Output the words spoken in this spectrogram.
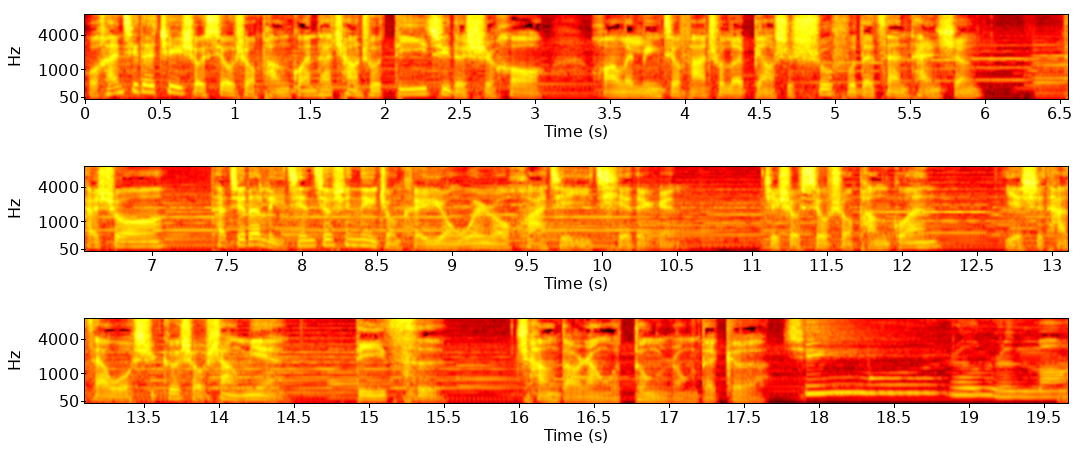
我还记得这首《袖手旁观》，他唱出第一句的时候，黄磊玲就发出了表示舒服的赞叹声。他说：“他觉得李健就是那种可以用温柔化解一切的人。”这首《袖手旁观》也是他在我是歌手上面第一次唱到让我动容的歌。寂寞让人忙，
